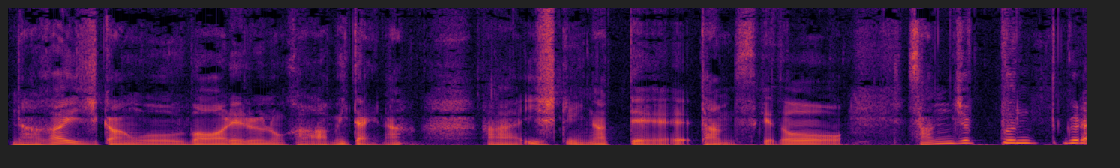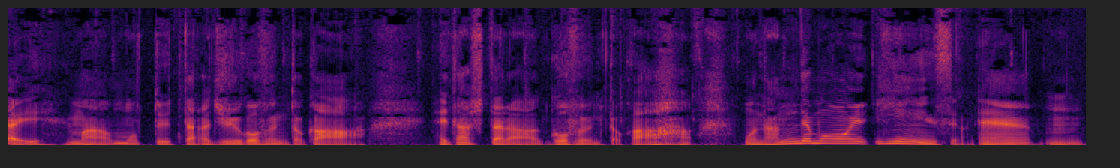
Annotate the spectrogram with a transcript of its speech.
長い時間を奪われるのか、みたいな、意識になってたんですけど、30分ぐらい、まあもっと言ったら15分とか、下手したら5分とか、もう何でもいいんですよね。うん。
